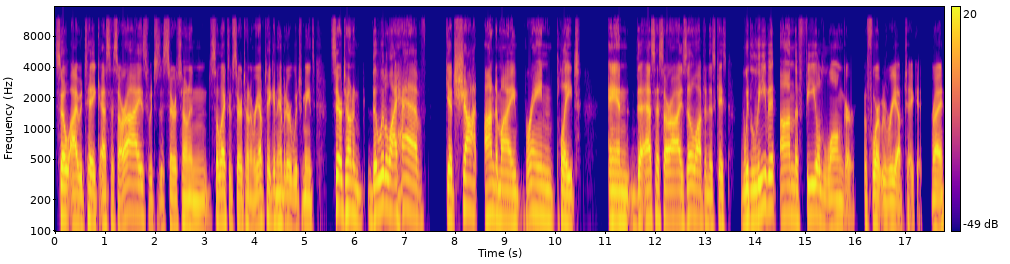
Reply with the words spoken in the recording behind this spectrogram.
So I would take SSRIs, which is a serotonin selective serotonin reuptake inhibitor, which means serotonin, the little I have gets shot onto my brain plate, and the SSRI, Zoloft in this case, would leave it on the field longer before it would reuptake it, right?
